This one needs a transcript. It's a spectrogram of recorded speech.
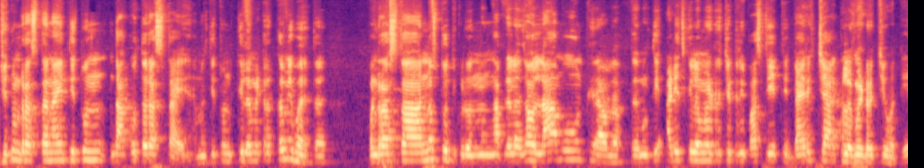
जिथून रस्ता नाही तिथून दाखवतं रस्ता आहे. मग तिथून किलोमीटर कमी भरतं. पण रस्ता नसतो तिकडून. मग आपल्याला जाऊ लांबून फिरावं लागतं. मग ती अडीच किलोमीटरची ट्रिप असते. ती डायरेक्ट चार किलोमीटरची होते.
